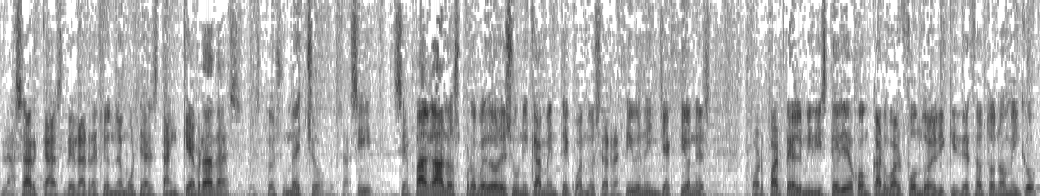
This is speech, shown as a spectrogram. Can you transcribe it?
Las arcas de la región de Murcia están quebradas, esto es un hecho, es así. Se paga a los proveedores únicamente cuando se reciben inyecciones por parte del Ministerio con cargo al Fondo de Liquidez Autonómico.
